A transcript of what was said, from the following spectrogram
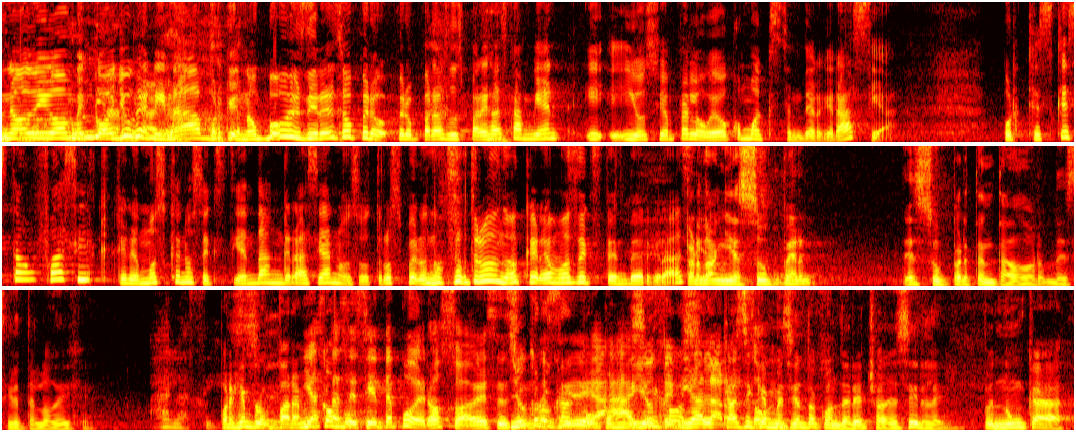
no digo mi cónyuge ni nada, porque no puedo decir eso, pero, pero para sus parejas también, y yo siempre lo veo como extender gracia. Porque es que es tan fácil que queremos que nos extiendan gracia a nosotros, pero nosotros no queremos extender gracia. Perdón, y es súper es súper tentador decirte lo dije. sí. Por ejemplo, para mí y hasta se siente poderoso a veces. Yo creo que con, ah, yo tenía la casi que me siento con derecho a decirle. Pues nunca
